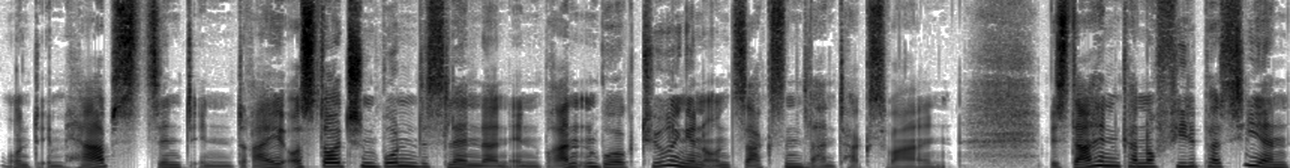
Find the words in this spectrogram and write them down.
und im Herbst sind in drei ostdeutschen Bundesländern in Brandenburg, Thüringen und Sachsen Landtagswahlen. Bis dahin kann noch viel passieren,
